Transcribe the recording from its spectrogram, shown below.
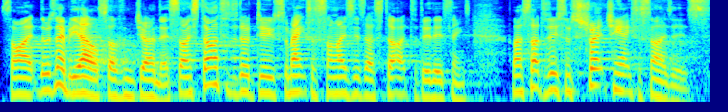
So I, there was nobody else other than in this. So I started to do, do some exercises. I started to do these things. And I started to do some stretching exercises.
